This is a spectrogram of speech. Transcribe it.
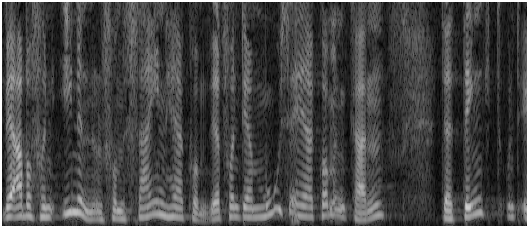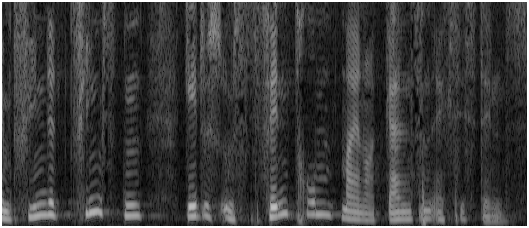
Wer aber von innen und vom Sein herkommt, wer von der Muse herkommen kann, der denkt und empfindet, Pfingsten geht es ums Zentrum meiner ganzen Existenz.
